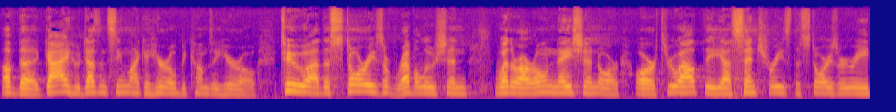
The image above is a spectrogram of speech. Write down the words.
of the guy who doesn't seem like a hero becomes a hero, to uh, the stories of revolution, whether our own nation or, or throughout the uh, centuries, the stories we read.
